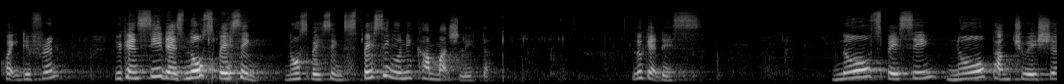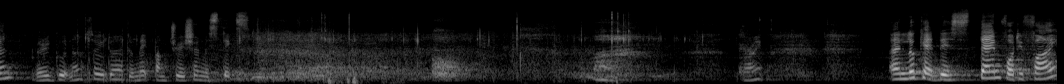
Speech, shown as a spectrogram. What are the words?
quite different. You can see there's no spacing, no spacing. Spacing only come much later. Look at this. No spacing, no punctuation. Very good, no? so you don't have to make punctuation mistakes. Uh, right. And look at this, 1045.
